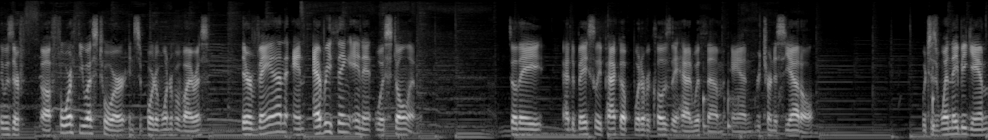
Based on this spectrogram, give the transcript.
it was their uh, fourth U.S. tour in support of Wonderful Virus. Their van and everything in it was stolen. So they had to basically pack up whatever clothes they had with them and return to Seattle, which is when they began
